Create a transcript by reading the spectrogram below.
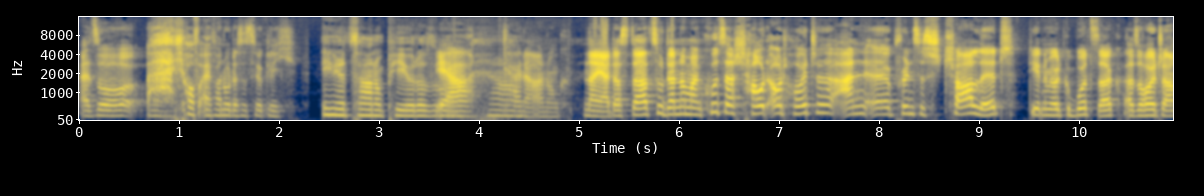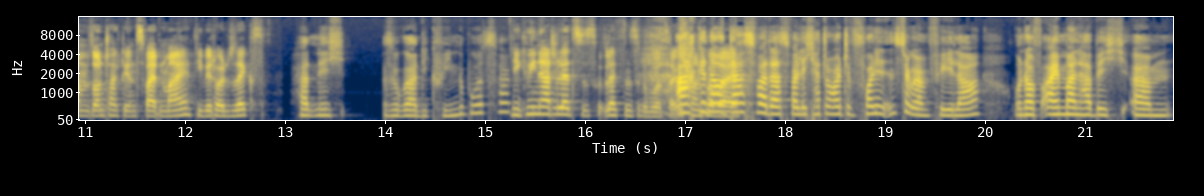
Also, ah, ich hoffe einfach nur, dass es wirklich, Irgendwie eine Zahn-OP oder so. ja, keine Ahnung. Naja, das dazu. Dann nochmal ein kurzer Shoutout heute an äh, Princess Charlotte. Die hat nämlich heute Geburtstag, also heute am Sonntag, den 2. Mai. Die wird heute sechs. Hat nicht sogar die Queen Geburtstag? Die Queen hatte letztes, letztens Geburtstag. Ach, genau, vorbei. das war das, weil ich hatte heute voll den Instagram-Fehler und auf einmal habe ich ähm,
